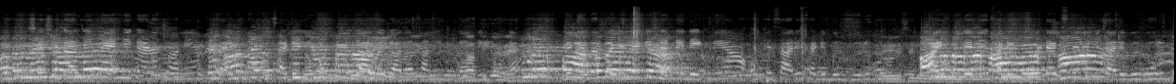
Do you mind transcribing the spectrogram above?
ਅਗਰ ਨਹੀਂ ਸਤਿ ਮੈਂ ਇਹੀ ਕਹਿਣਾ ਚਾਹੁੰਦੀ ਹਾਂ ਵੀ ਰਾਈਟ ਨਾਓ ਸਾਡੀ ਯੂਥ ਨੂੰ ਜ਼ਿਆਦਾ ਜ਼ਿਆਦਾ ਸਾਨੂੰ ਜੁੜਨ ਦੀ ਲੋੜ ਹੈ ਜਿਵੇਂ ਆਪਾਂ ਜਿਹੜੇ ਕਿ ਧਰਨੇ ਦੇਖਦੇ ਹਾਂ ਉੱਥੇ ਸਾਰੇ ਸਾਡੇ ਬਜ਼ੁਰਗ ਆਏ ਹੁੰਦੇ ਨੇ ਸਾਡੇ ਟੋਲ ਟੈਕਸ ਦੇ ਵਿਚਾਰੇ ਬਜ਼ੁਰਗ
